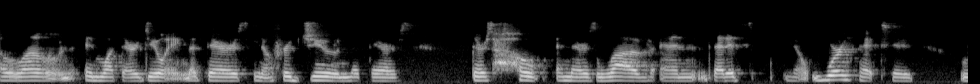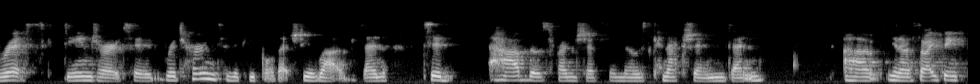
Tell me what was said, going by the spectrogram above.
alone in what they're doing that there's you know for june that there's there's hope and there's love and that it's you know worth it to risk danger to return to the people that she loves and to have those friendships and those connections and um, you know so i think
